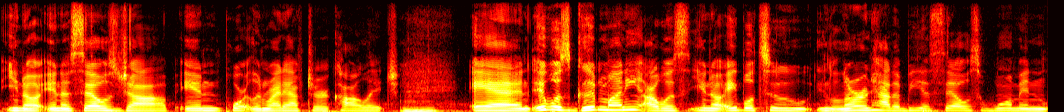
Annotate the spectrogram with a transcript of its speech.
you know in a sales job in Portland right after college. And it was good money. I was, you know, able to learn how to be a saleswoman,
